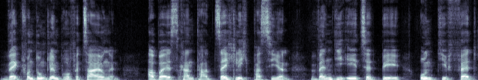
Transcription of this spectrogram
weg von dunklen Prophezeiungen, aber es kann tatsächlich passieren, wenn die EZB und die Fed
